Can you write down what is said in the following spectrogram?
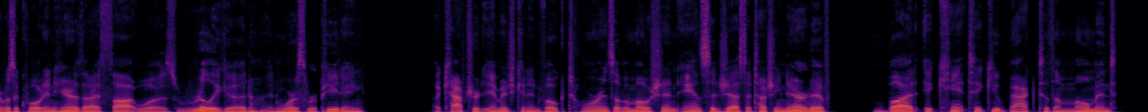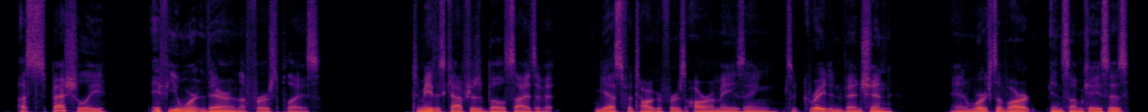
There was a quote in here that I thought was really good and worth repeating. A captured image can invoke torrents of emotion and suggest a touching narrative, but it can't take you back to the moment, especially if you weren't there in the first place. To me, this captures both sides of it. Yes, photographers are amazing. It's a great invention and works of art in some cases.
